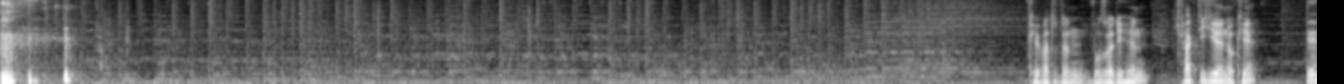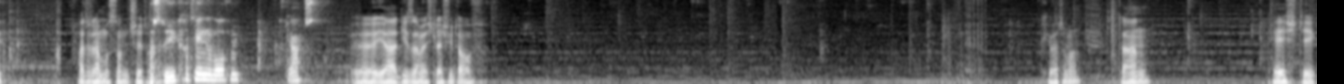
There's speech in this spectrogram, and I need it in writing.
okay, warte, dann, wo soll die hin? Ich pack die hier hin, okay? Okay. Warte, da muss noch ein Schild Hast du die gerade hingeworfen? Die Axt? äh, ja, die sammle ich gleich wieder auf. Okay, warte mal. Dann. Hashtag.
